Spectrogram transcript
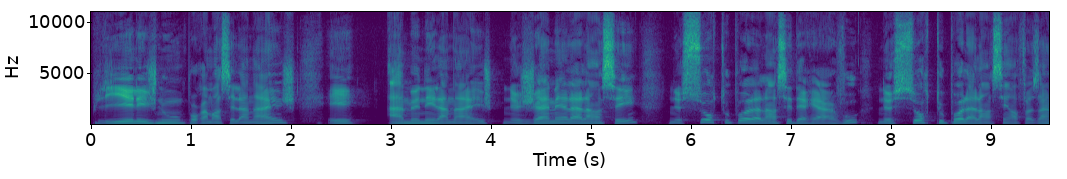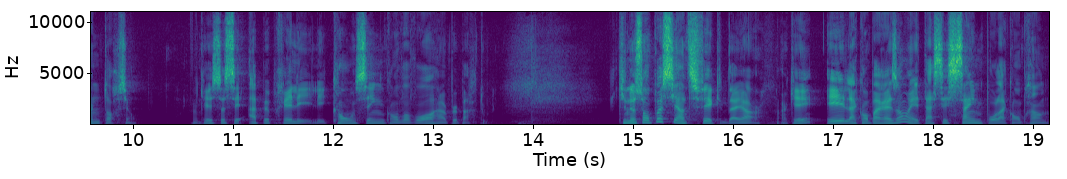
plier les genoux pour ramasser la neige et amener la neige, ne jamais la lancer, ne surtout pas la lancer derrière vous, ne surtout pas la lancer en faisant une torsion. Ça, c'est à peu près les, consignes qu'on va voir un peu partout. Qui ne sont pas scientifiques d'ailleurs. Et la comparaison est assez simple pour la comprendre.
